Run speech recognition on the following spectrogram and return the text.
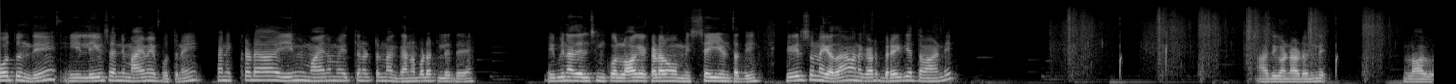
పోతుంది. ఈ లీవ్స్ అన్ని మాయమైపోతున్నాయి. కానీ ఇక్కడ ఏమి మాయమైతున్నట్టు నాకు కనపడట్లేదే. మేబీ నాకు తెలిసి ఇంకో లాగ్ ఎక్కడ మిస్ అయ్యి ఉంటుంది. సీడ్స్ ఉన్నాయి కదా మనకు అక్కడ బ్రేక్ చేద్దామా అండి? అది కొన్నాడు ఉంది లాగ్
